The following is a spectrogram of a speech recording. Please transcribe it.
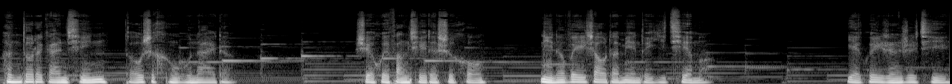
很多的感情都是很无奈的。学会放弃的时候，你能微笑的面对一切吗？野归人日记，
